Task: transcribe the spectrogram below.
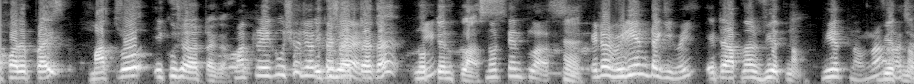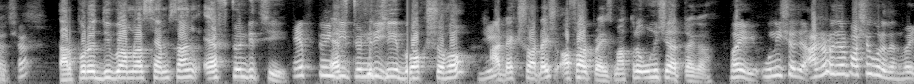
অফারের প্রাইস মাত্র একুশ হাজার টাকা। মাত্র একুশ হাজার একুশ হাজার টাকায় note ten plus note ten plus হ্যাঁ। ভেরিয়েন্টটা কি ভাই? এটা আপনার ভিয়েতনাম। ভিয়েতনাম না? আচ্ছা ভিয়েতনাম। আচ্ছা তারপরে দিব আমরা Samsung F twenty three F twenty three box সহ আট একশো আঠাইশ অফার প্রাইস মাত্র উনিশ হাজার টাকা। ভাই উনিশ হাজার আঠারো হাজার পাঁচশো করে দেন ভাই।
